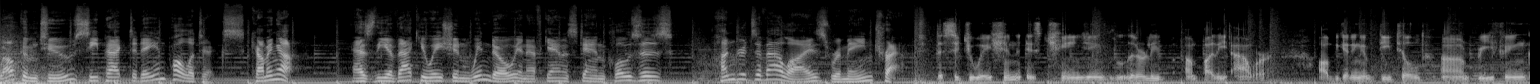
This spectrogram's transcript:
Welcome to CPAC Today in Politics. Coming up, as the evacuation window in Afghanistan closes, hundreds of allies remain trapped. The situation is changing literally um, by the hour. I'll be getting a detailed uh, briefing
